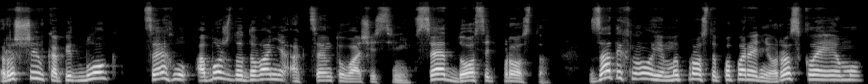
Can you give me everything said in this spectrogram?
Розшивка під блок, цеглу або ж додавання акценту вашій стіні. Все досить просто. За технологією ми просто попередньо розклеїмо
